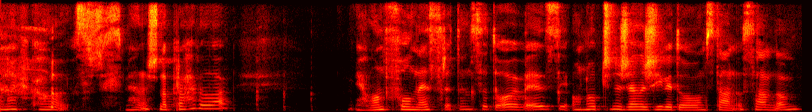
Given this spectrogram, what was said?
Onak kao, što sam ja nešto napravila? Je on full nesretan sad u ovoj vezi? On uopće ne želi živjeti u ovom stanu sa mnom.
